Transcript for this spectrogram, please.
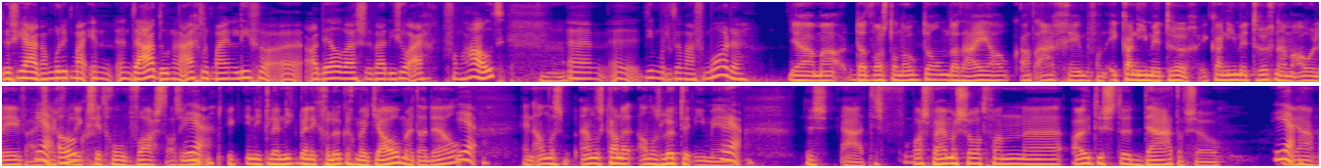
Dus ja, dan moet ik maar in, een daad doen. En eigenlijk mijn lieve eh, Adele, waar, ze, waar die zo eigenlijk van houdt, Mhm. ehm, eh, die moet ik dan maar vermoorden. Ja, maar dat was dan ook dan omdat hij ook had aangegeven van... ik kan niet meer terug. Ik kan niet meer terug naar mijn oude leven. Hij Ja, zegt van, ik zit gewoon vast. Als ik, Ja. niet- ik, in die kliniek ben ik gelukkig met jou, met Adele. Ja, En anders, anders, kan het, anders lukt het niet meer. ja. Dus ja, het is, was voor hem een soort van eh, uiterste daad of zo. Ja. ja.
